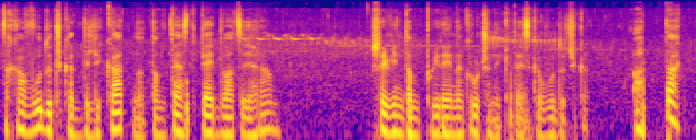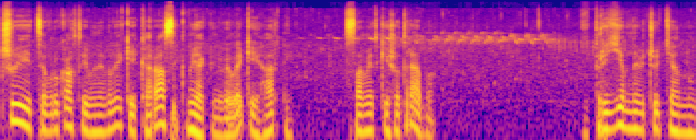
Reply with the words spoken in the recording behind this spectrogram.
Така вудочка делікатна, там тест 5-20 грам. Ще він там, по ідеї, накручений китайська вудочка. А так чується в руках той невеликий карасик, ну як він великий, гарний. Саме такий, що треба. Приємне відчуття, ну,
